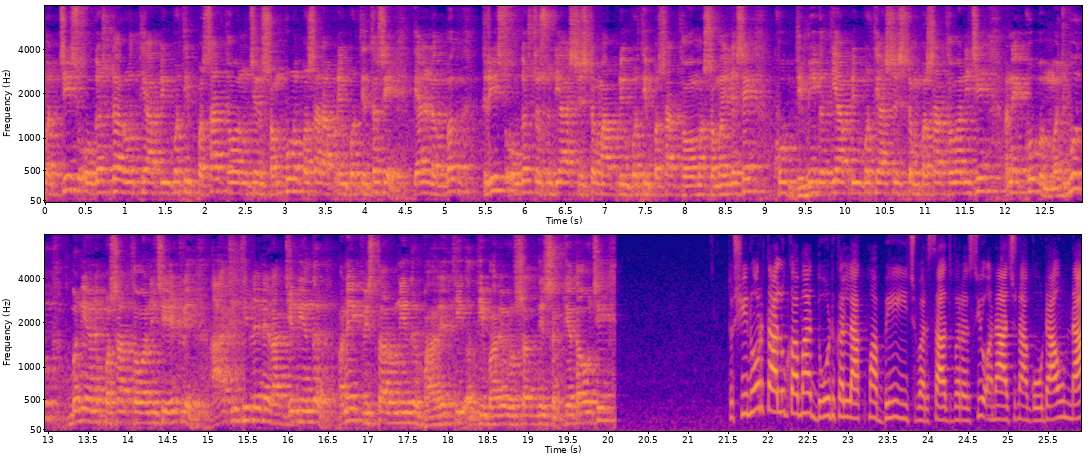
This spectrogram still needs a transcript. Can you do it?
પચીસ ઓગસ્ટના રોજથી આપણી ઉપરથી પસાર થવાનું છે સંપૂર્ણ પસાર આપણી ઉપરથી થશે ત્યારે લગભગ ત્રીસ ઓગસ્ટ સુધી આ સિસ્ટમ આપણી ઉપરથી પસાર થવામાં સમય લેશે. ખૂબ ધીમી ગતિ આપણી ઉપરથી આ સિસ્ટમ પસાર થવાની છે અને ખૂબ મજબૂત બની અને પસાર થવાની છે એટલે આજથી લઈને રાજ્યની અંદર અનેક વિસ્તારોની અંદર ભારેથી અતિભારે વરસાદની શક્યતાઓ છે. તો શિનોર તાલુકામાં દોઢ કલાકમાં બે ઇંચ વરસાદ વરસ્યો. અનાજના ગોડાઉનના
